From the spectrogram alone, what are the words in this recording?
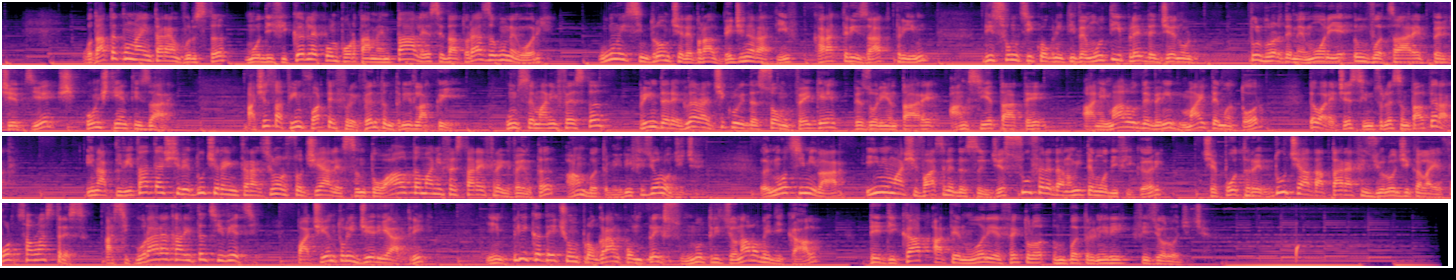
Odată cu înaintarea în vârstă, modificările comportamentale se datorează uneori unui sindrom cerebral degenerativ caracterizat prin disfuncții cognitive multiple de genul tulburări de memorie, învățare, percepție și conștientizare. Acesta fiind foarte frecvent întâlnit la câini. Cum se manifestă? Prin dereglarea ciclului de somn veche, dezorientare, anxietate, animalul devenind mai temător, deoarece simțurile sunt alterate. Inactivitatea și reducerea interacțiunilor sociale sunt o altă manifestare frecventă a îmbătrânirii fiziologice. În mod similar, inima și vasele de sânge suferă de anumite modificări ce pot reduce adaptarea fiziologică la efort sau la stres. Asigurarea calității vieții pacientului geriatric implică deci un program complex nutrițional-medical dedicat atenuării efectelor îmbătrânirii fiziologice.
